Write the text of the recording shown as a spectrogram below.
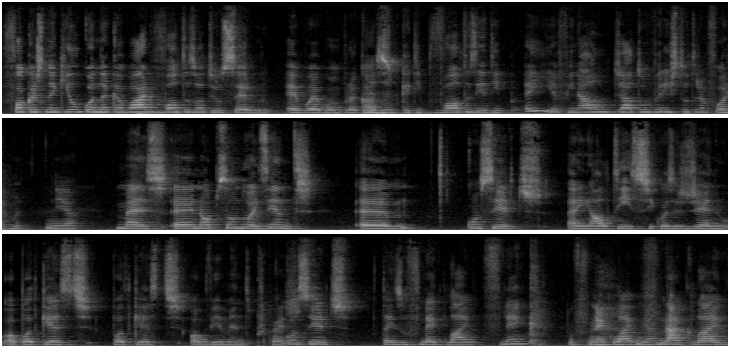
Focas naquilo, quando acabar, voltas ao teu cérebro. É bom, é bom por acaso. Uhum. Porque é tipo, voltas e é tipo, ei, afinal já estou a ver isto de outra forma. Yeah. Mas eh, na opção 2, entre ehm, concertos em altices e coisas do género ou podcasts, podcasts, obviamente. Porque Pois. concertos tens o FNAC Live, FNAC, O FNAC Live, o yeah. FNAC Live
